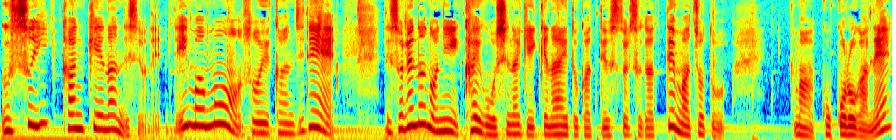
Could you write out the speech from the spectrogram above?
薄い関係なんですよね。で今もそういう感じででそれなのに介護をしなきゃいけないとかっていうストレスがあって、まあ、ちょっと、まあ、心がね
